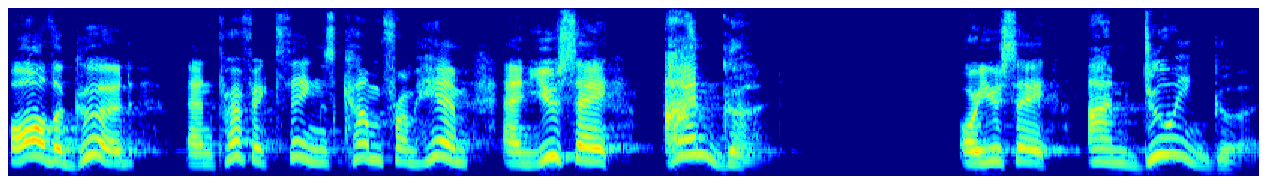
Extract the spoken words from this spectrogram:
all the good and perfect things come from Him and you say, I'm good, or you say, I'm doing good,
